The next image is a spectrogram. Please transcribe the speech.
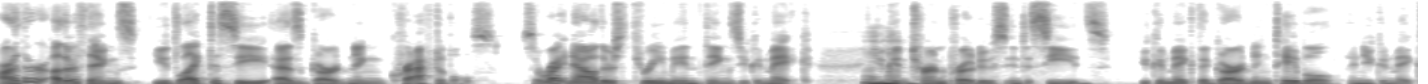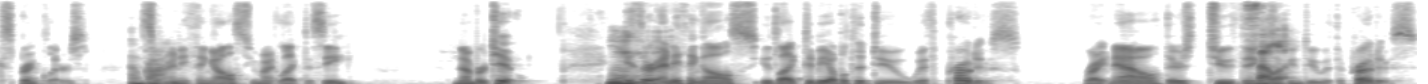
Are there other things you'd like to see as gardening craftables? So, right now, there's three main things you can make. You Mhm. can turn produce into seeds, you can make the gardening table, and you can make sprinklers. Is there anything else you might like to see? Number two, Hmm. is there anything else you'd like to be able to do with produce? Right now, there's two things Sell you it. can do with the produce.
